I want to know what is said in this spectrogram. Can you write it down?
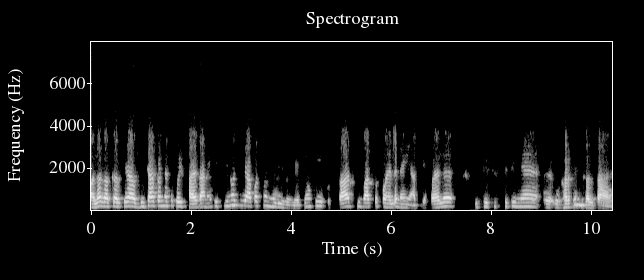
अलग करके आप विचार करने से कोई फ़ायदा नहीं कि तीनों चीज़ें आपस में मिली हुई है क्योंकि उस्ताद की बात तो पहले नहीं आती है। पहले किसी स्थिति में वो घर से निकलता है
